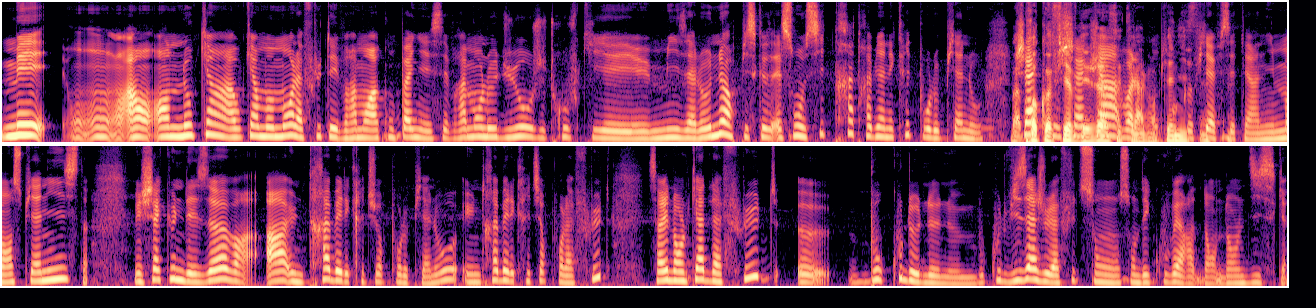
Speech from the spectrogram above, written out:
Mais on- en, en aucun, à aucun moment la flûte est vraiment accompagnée. C'est vraiment le duo, je trouve, qui est mis à l'honneur, puisqu'elles sont aussi très très bien écrites pour le piano. Bah, Chaque- Prokofiev, chacun- déjà, c'était voilà, un grand pianiste. Prokofiev, c'était un immense pianiste. Mais chacune des œuvres a une très belle écriture pour le piano et une très belle écriture pour la flûte. C'est vrai que dans le cas de la flûte, euh, beaucoup, de, de- de- beaucoup de visages de la flûte sont, sont découverts dans, dans le disque.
